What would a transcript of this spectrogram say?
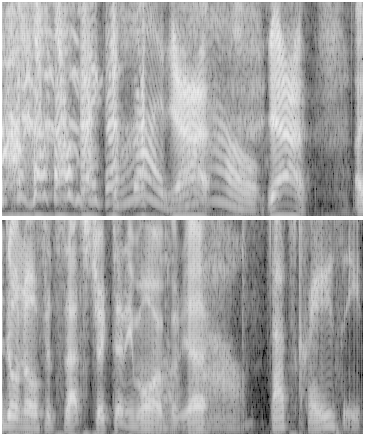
Oh my God. Yeah. Wow. yeah. I don't know if it's that strict anymore, but oh, yeah. Wow. That's crazy.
